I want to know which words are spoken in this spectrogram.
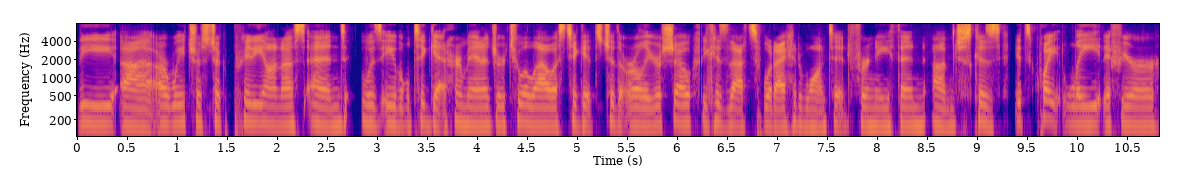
the uh, our waitress took pity on us and was able to get her manager to allow us tickets to the earlier show because that's what I had wanted for Nathan. Um, just because it's quite late if you're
